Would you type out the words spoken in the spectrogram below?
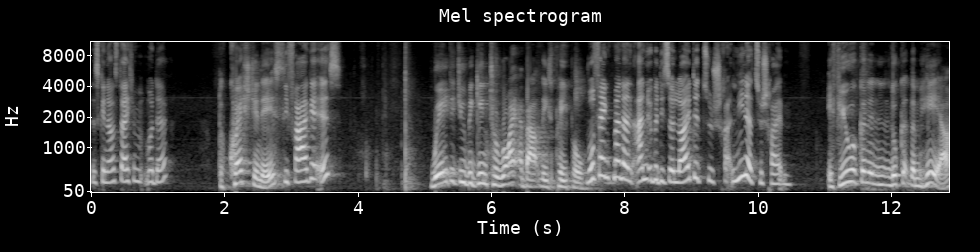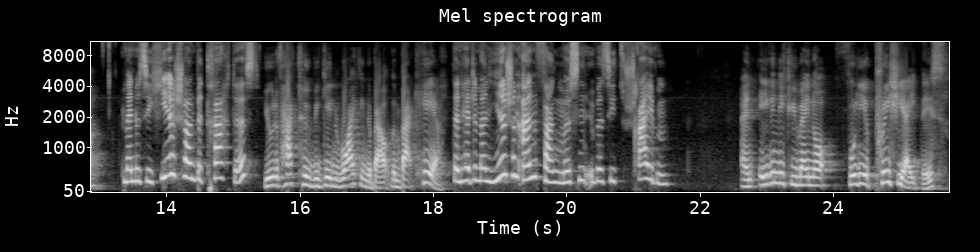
Das ist genau das gleiche Modell. The question is, Die Frage ist, where did you begin to write about these people? wo fängt man dann an, über diese Leute zu schrei- niederzuschreiben? If you were going to look at them here, Wenn du sie hier schon betrachtest, you would have had to begin writing about them back here. dann hätte man hier schon anfangen müssen, über sie zu schreiben. And even if you may not fully appreciate this,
